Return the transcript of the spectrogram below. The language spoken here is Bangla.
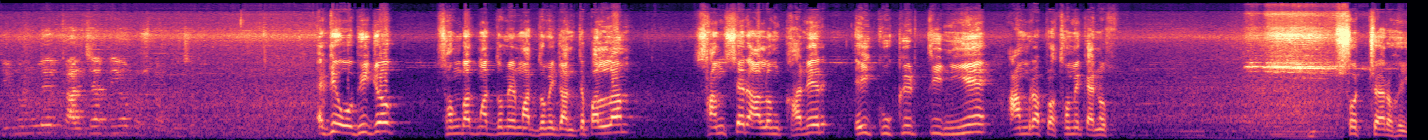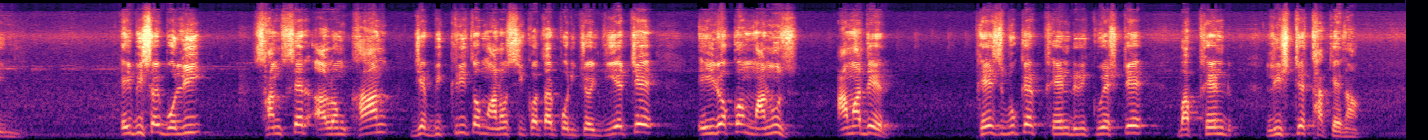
তৃণমূলের কালচার নিয়েও প্রশ্ন একটি অভিযোগ সংবাদ মাধ্যমের মাধ্যমে জানতে পারলাম শামসের আলম খানের এই কুকীর্তি নিয়ে আমরা প্রথমে কেন সোচ্চার হইনি? এই বিষয় বলি শামসের আলম খান যে বিকৃত মানসিকতার পরিচয় দিয়েছে এই রকম মানুষ আমাদের ফেসবুকের ফ্রেন্ড রিকোয়েস্টে বা ফ্রেন্ড লিস্টে থাকে না।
